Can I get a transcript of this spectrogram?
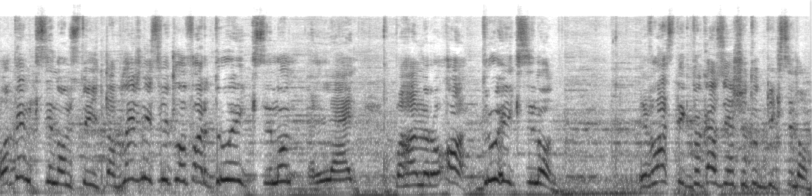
Один ксенон стоїть на ближній світлофар, другий ксенон. Блять, погано ро. О, другий ксенон. І власник доказує, що тут біксенон.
